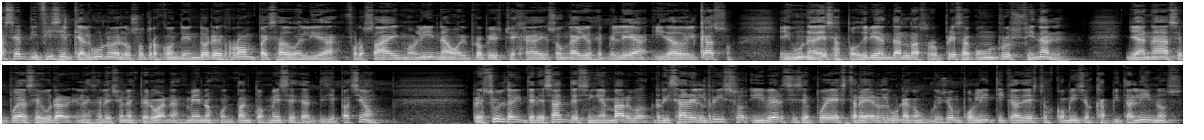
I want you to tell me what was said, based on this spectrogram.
a ser difícil que alguno de los otros contendores rompa esa dualidad. Forsyth, Molina o el propio Chejade son gallos de pelea y dado el caso, en una de esas podrían dar la sorpresa con un rush final, ya nada se puede asegurar en las elecciones peruanas, menos con tantos meses de anticipación. Resulta interesante, sin embargo, rizar el rizo y ver si se puede extraer alguna conclusión política de estos comicios capitalinos,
